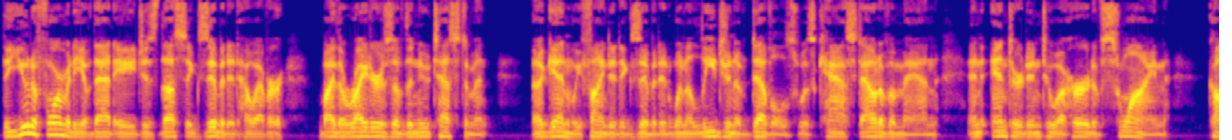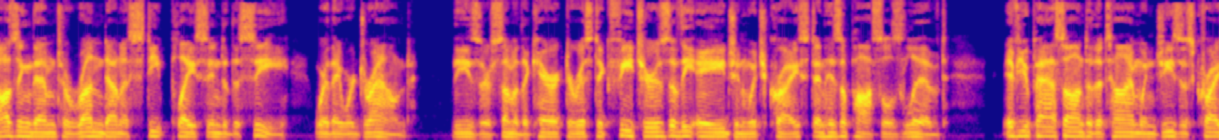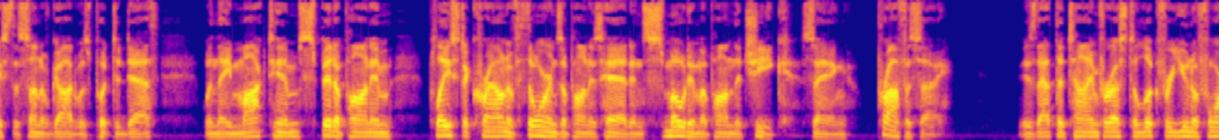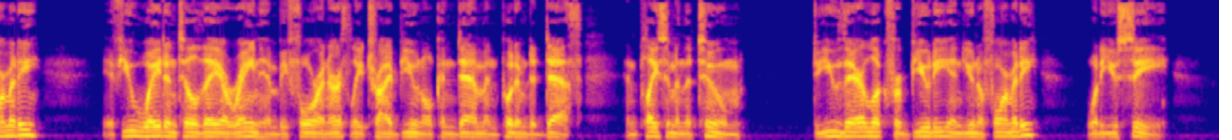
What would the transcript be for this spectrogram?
The uniformity of that age is thus exhibited, however, by the writers of the New Testament. Again we find it exhibited when a legion of devils was cast out of a man and entered into a herd of swine, causing them to run down a steep place into the sea, where they were drowned. These are some of the characteristic features of the age in which Christ and his apostles lived. If you pass on to the time when Jesus Christ the Son of God was put to death, when they mocked him, spit upon him, placed a crown of thorns upon his head, and smote him upon the cheek, saying, Prophesy. Is that the time for us to look for uniformity? If you wait until they arraign him before an earthly tribunal, condemn and put him to death, and place him in the tomb, do you there look for beauty and uniformity? What do you see?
